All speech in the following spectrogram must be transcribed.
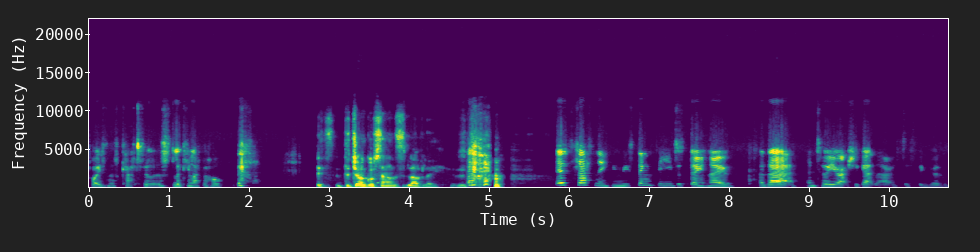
poisonous caterpillars looking like a hole. it's the jungle sounds lovely. it's fascinating. These things that you just don't know are there until you actually get there. It's just incredible.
